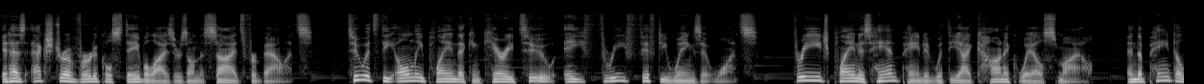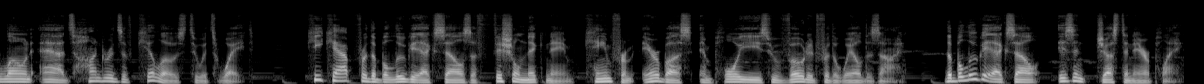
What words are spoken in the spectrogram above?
it has extra vertical stabilizers on the sides for balance. 2 It's the only plane that can carry two A350 wings at once. 3 Each plane is hand-painted with the iconic whale smile, and the paint alone adds hundreds of kilos to its weight. Keycap for the Beluga XL's official nickname came from Airbus employees who voted for the whale design. The Beluga XL isn't just an airplane.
